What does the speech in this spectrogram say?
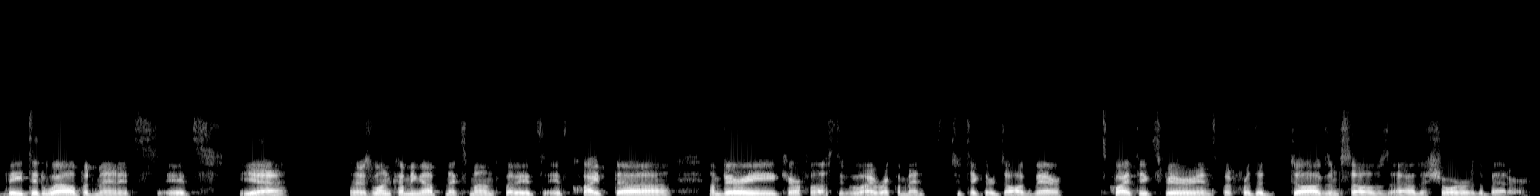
They did well but man it's it's yeah there's one coming up next month, but it's it's quite. Uh, I'm very careful as to who I recommend to take their dog there. It's quite the experience, but for the dogs themselves, uh, the shorter the better.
